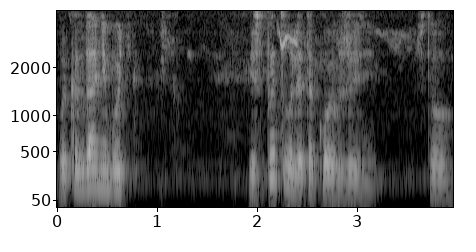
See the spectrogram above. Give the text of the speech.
Вы когда-нибудь испытывали такое в жизни, что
